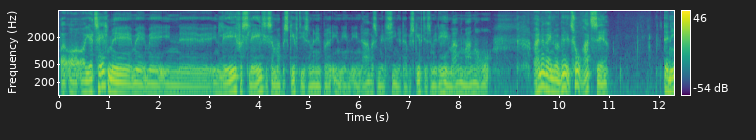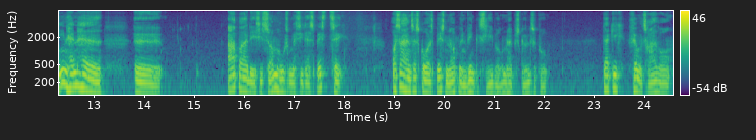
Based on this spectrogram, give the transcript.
Og, og, og jeg talte med, med, med en, øh, en læge for Slagelse, som har beskæftiget sig med en, en, en, en arbejdsmediciner, der har beskæftiget sig med det her i mange, mange år. Og han har været involveret i to retssager. Den ene, han havde øh, arbejdet i sit sommerhus med sit asbesttag, og så har han så skåret asbesten op med en vinkelsliber uden at have beskyttelse på. Der gik 35 år,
